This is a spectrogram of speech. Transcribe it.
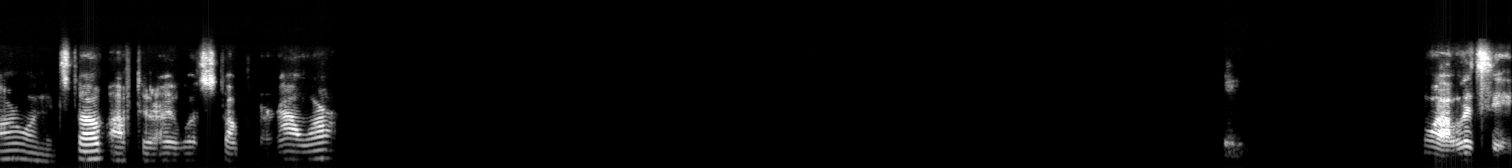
Or when it stopped after I was stuck for an hour. Well, let's see.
